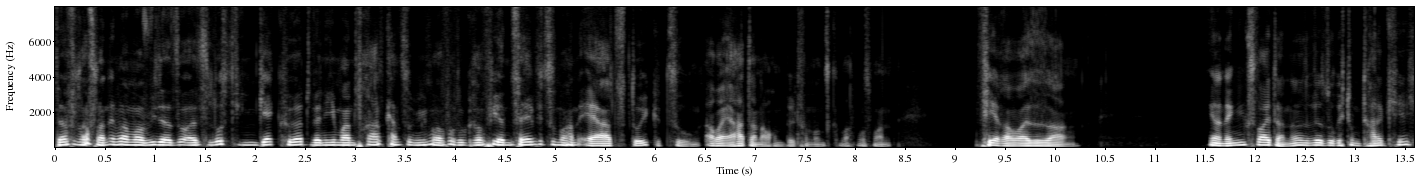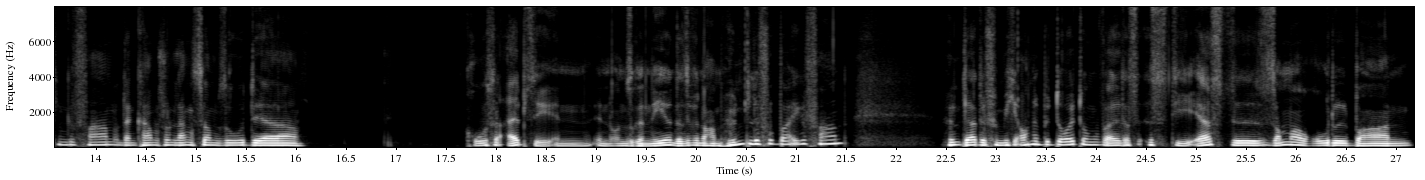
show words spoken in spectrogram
das, was man immer mal wieder so als lustigen Gag hört, wenn jemand fragt, kannst du mich mal fotografieren, ein Selfie zu machen, er hat's durchgezogen. Aber er hat dann auch ein Bild von uns gemacht, muss man fairerweise sagen. Ja, und dann ging's weiter, ne? Sind wir so Richtung Thalkirchen gefahren und dann kam schon langsam so der große Alpsee in, in unsere Nähe. Und da sind wir noch am Hündle vorbeigefahren. Hündle hatte für mich auch eine Bedeutung, weil das ist die erste Sommerrodelbahn,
